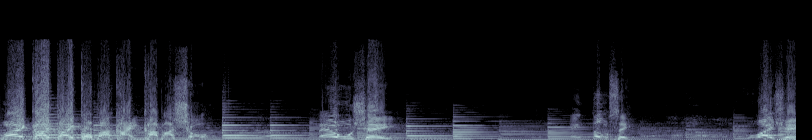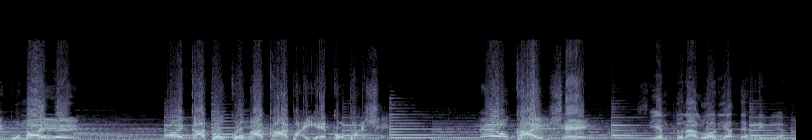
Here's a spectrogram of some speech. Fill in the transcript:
Waikatai kobakai kabasho. Me ushe. Entonces, Uaishe kumaye. Waikatu kumakai paye kopashe. Neukaishe. Siente una gloria terrible aquí.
